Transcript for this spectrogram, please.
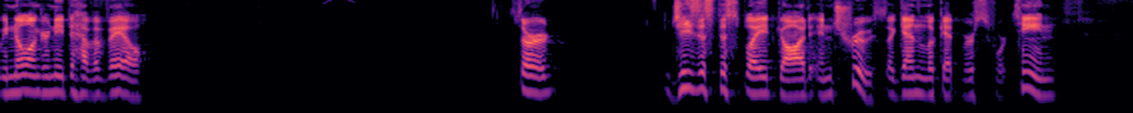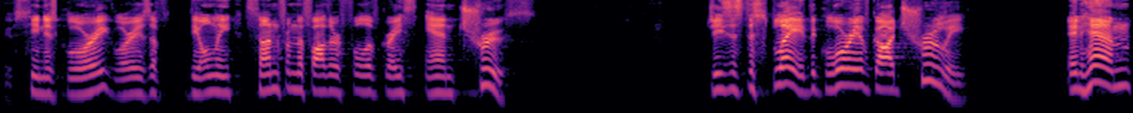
we no longer need to have a veil. Third, Jesus displayed God in truth. Again, look at verse 14. We have seen his glory. Glory is of the only Son from the Father, full of grace and truth. Jesus displayed the glory of God truly. In him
